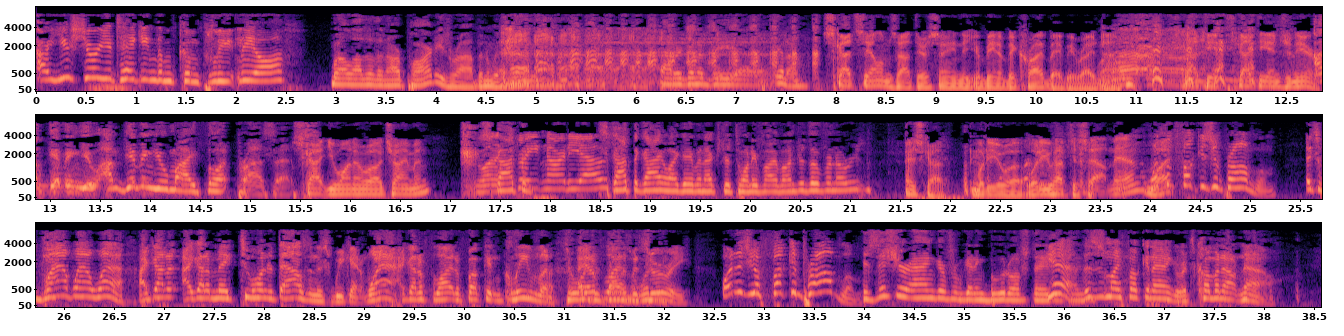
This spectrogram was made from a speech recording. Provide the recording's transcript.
Are you sure you're taking them completely off? Well, other than our parties, Robin, with me, that are going to be, uh, you know. Scott Salem's out there saying that you're being a big crybaby right now. Scott, the, Scott the engineer. I'm giving you, I'm giving you my thought process. Scott, you want to uh, chime in? You want Scott to the- straighten Artie out? Scott, the guy who I gave an extra 2500 to for no reason? Hey, Scott, what do you uh, what do you have to say? about, man? What? What? the fuck is your problem? It's wah wah wah. I gotta I gotta make two hundred thousand this weekend. Wah! I gotta fly to fucking Cleveland. I gotta fly to 200,000 would be- Missouri. What is your fucking problem? Is this your anger from getting booed off stage? Yeah, this is my fucking anger. It's coming out now.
